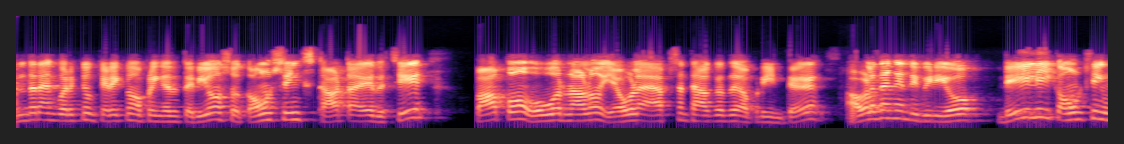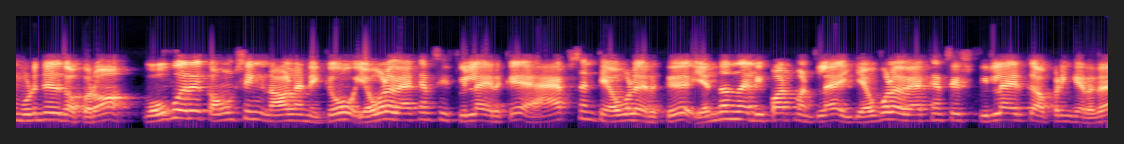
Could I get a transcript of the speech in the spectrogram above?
எந்த ரேங்க் வரைக்கும் கிடைக்கும் அப்படிங்கிறது தெரியும். ஸோ கவுன்சிலிங் ஸ்டார்ட் ஆயிருச்சு. பார்ப்போம் ஒவ்வொரு நாளும் எவ்வளோ ஆப்சென்ட் ஆகுது அப்படின்ட்டு. அவ்வளோதாங்க இந்த வீடியோ டெய்லி கவுன்சிலிங் முடிஞ்சதுக்கப்புறம் ஒவ்வொரு கவுன்சிலிங் நாள் அன்னைக்கும் எவ்வளோ வேகன்சி ஃபில் ஆயிருக்கு ஆப்சென்ட் எவ்வளோ இருக்கு எந்தெந்த டிபார்ட்மெண்ட்ல எவ்வளோ வேகன்சிஸ் ஃபில் ஆயிருக்கு அப்படிங்கிறத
